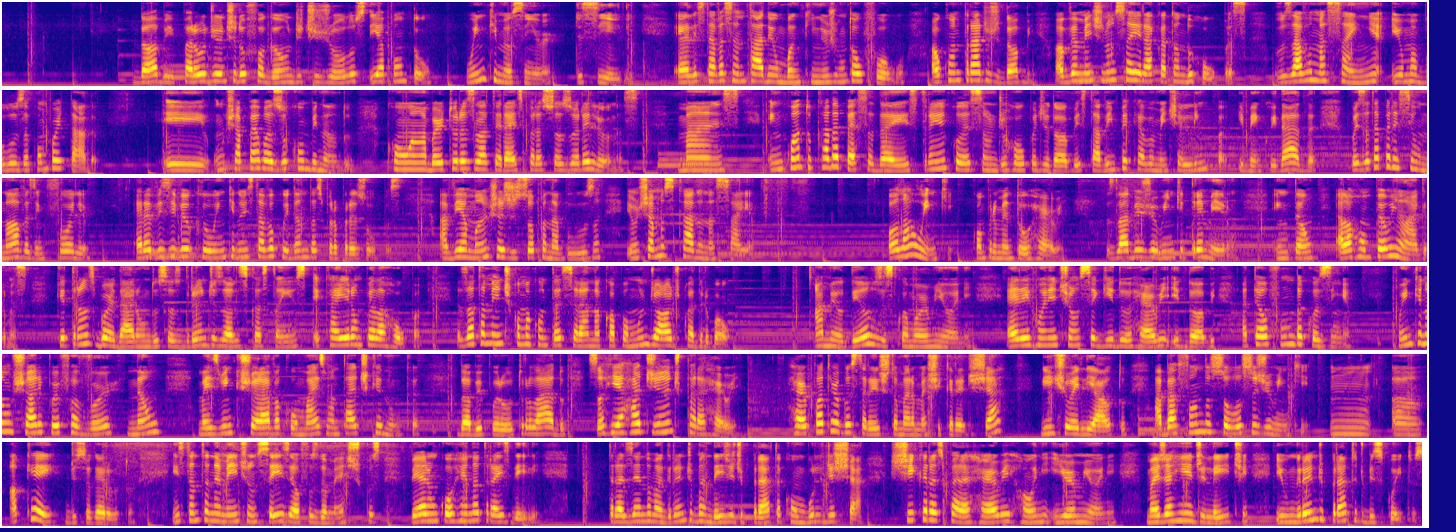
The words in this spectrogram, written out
Dobby parou diante do fogão de tijolos e apontou. Wink, meu senhor, disse ele. Ela estava sentada em um banquinho junto ao fogo. Ao contrário de Dobby, obviamente não sairá catando roupas. Usava uma sainha e uma blusa comportada e um chapéu azul combinando, com aberturas laterais para suas orelhonas. Mas, enquanto cada peça da estranha coleção de roupa de Dobby estava impecavelmente limpa e bem cuidada, pois até pareciam novas em folha, era visível que o Wink não estava cuidando das próprias roupas. Havia manchas de sopa na blusa e um chamuscado na saia. Olá, Wink, cumprimentou Harry. Os lábios de Wink tremeram. Então ela rompeu em lágrimas, que transbordaram dos seus grandes olhos castanhos e caíram pela roupa, exatamente como acontecerá na Copa Mundial de Quadribol. Ah, meu Deus! exclamou Hermione. Ela e Rony tinham seguido Harry e Dobby até o fundo da cozinha. Wink não chore, por favor. Não, mas Wink chorava com mais vontade que nunca. Dobby, por outro lado, sorria radiante para Harry. Harry Potter gostaria de tomar uma xícara de chá? Guinchou ele alto, abafando os soluços de Wink. Hum, uh, ok, disse o garoto. Instantaneamente, uns seis elfos domésticos vieram correndo atrás dele trazendo uma grande bandeja de prata com um bule de chá, xícaras para Harry, Rony e Hermione, uma jarrinha de leite e um grande prato de biscoitos.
